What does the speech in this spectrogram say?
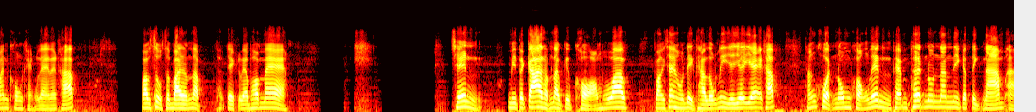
มั่นคงแข็งแรงนะครับ ความสุขสบายสำหรับเด็กและพ่อแม่ เช่นมีตะกร้าสำหรับเก็บของ เพราะว่าฟังก์ชันของเด็กทารกนี่เยอะแยะครับ ทั้งขวดนมของเล่นแพมเพิร์ดนู่นนั่นนี่กระติกน้ำอ่า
